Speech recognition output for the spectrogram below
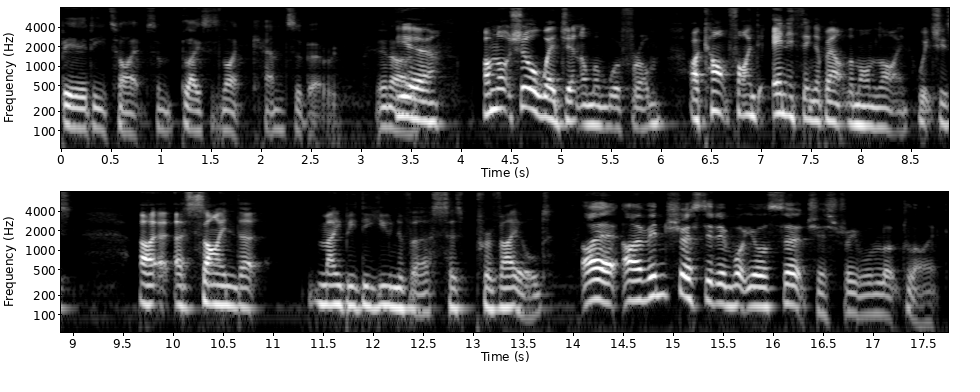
beardy types from places like Canterbury. You know, Yeah. I'm not sure where gentlemen were from. I can't find anything about them online, which is a, a sign that maybe the universe has prevailed. I I'm interested in what your search history will look like.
